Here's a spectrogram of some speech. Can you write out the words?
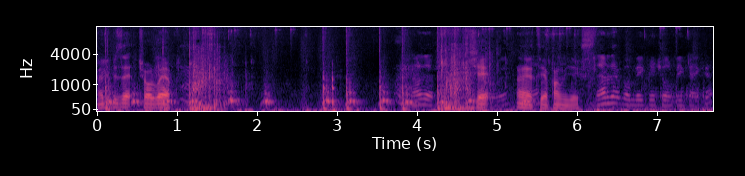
Hadi bize çorba yap. Nerede yapıyorsun? Şey, evet yapamayacaksın. Nerede yapmam bekliyor çorbayı kanka?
